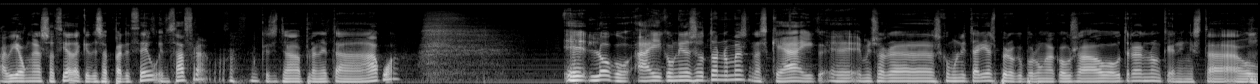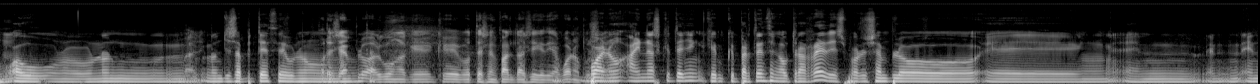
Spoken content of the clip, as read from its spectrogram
Había unha asociada que desapareceu en Zafra, que se chama Planeta Agua. E logo, hai comunidades autónomas nas que hai eh, emisoras comunitarias pero que por unha cousa ou outra non queren estar ou, uh -huh. ou non vale. non lles apetece ou non Por exemplo, algunha que que botes en falta así que digas, bueno, pues Bueno, eh, hai nas que teñen que, que pertencen a outras redes, por exemplo, eh, en, en en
